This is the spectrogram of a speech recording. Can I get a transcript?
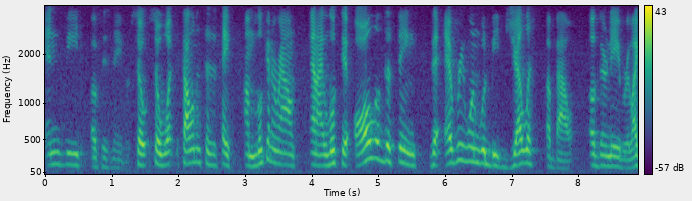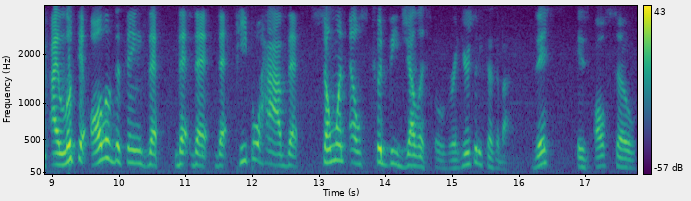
envied of his neighbor. So, so what Solomon says is, hey, I'm looking around and I looked at all of the things that everyone would be jealous about of their neighbor. Like I looked at all of the things that that that that people have that someone else could be jealous over. And here's what he says about it. This is also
